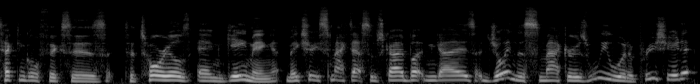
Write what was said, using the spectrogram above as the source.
technical fixes, tutorials, and gaming, make sure you smack that subscribe button, guys. Join the Smackers. We would appreciate it.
